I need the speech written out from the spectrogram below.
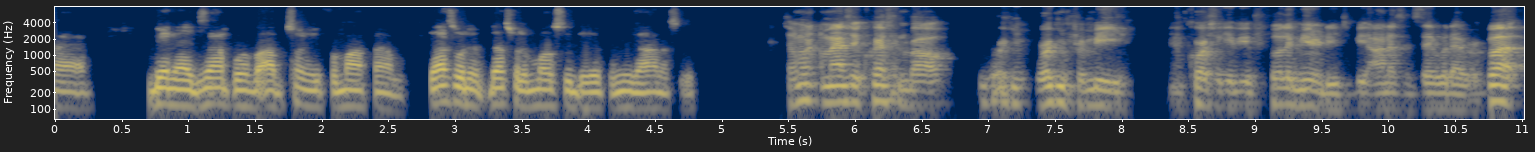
time. Being an example of opportunity for my family. That's what it, that's what it mostly did for me, honestly. So I'm gonna, I'm gonna ask you a question about working working for me. And of course, I give you full immunity to be honest and say whatever. But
